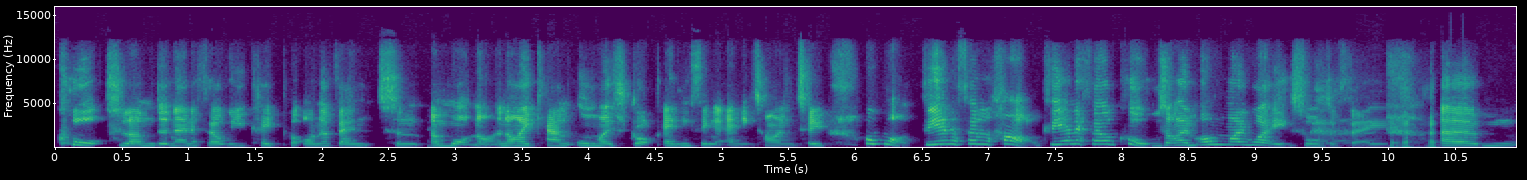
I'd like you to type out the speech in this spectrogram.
Courts London NFL UK put on events and, and whatnot, and I can almost drop anything at any time to, oh, what? The NFL hark, the NFL calls, I'm on my way, sort of thing. um,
